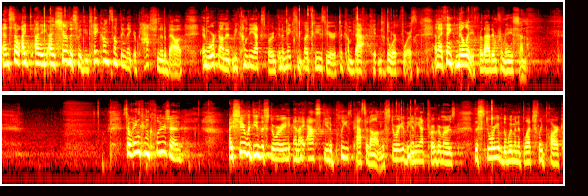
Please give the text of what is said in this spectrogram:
And so I, I, I, share this with you. Take home something that you're passionate about and work on it and become the expert, and it makes it much easier to come back into the workforce. And I thank Millie for that information. So in conclusion, I share with you the story, and I ask you to please pass it on. The story of the ENIAC programmers, the story of the women at Bletchley Park.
